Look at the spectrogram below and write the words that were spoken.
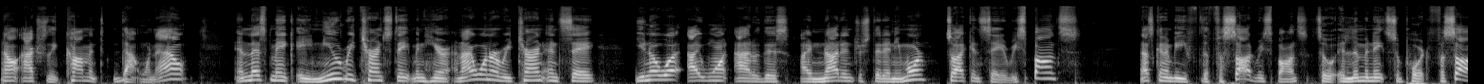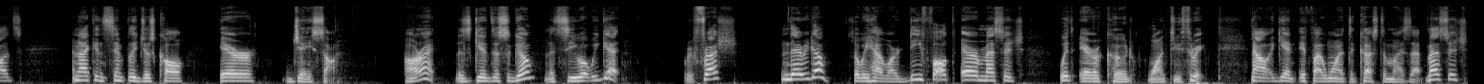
and I'll actually comment that one out. And let's make a new return statement here. And I want to return and say, you know what I want out of this? I'm not interested anymore. So I can say response. That's going to be the facade response. So Illuminate support facades. And I can simply just call error JSON. All right, let's give this a go. Let's see what we get. Refresh. And there we go. So we have our default error message with error code 123. Now, again, if I wanted to customize that message,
